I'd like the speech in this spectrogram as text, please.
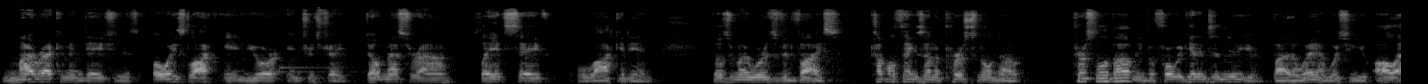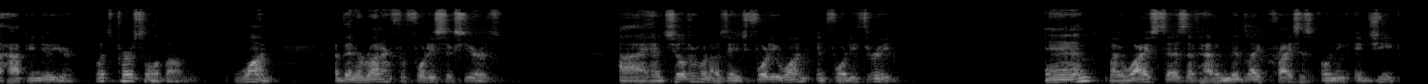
My recommendation is always lock in your interest rate. Don't mess around, play it safe, lock it in. Those are my words of advice. Couple things on a personal note. Personal about me before we get into the new year. By the way, I'm wishing you all a happy new year. What's personal about me? One, I've been a runner for 46 years. I had children when I was age 41 and 43. And my wife says I've had a midlife crisis owning a Jeep.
